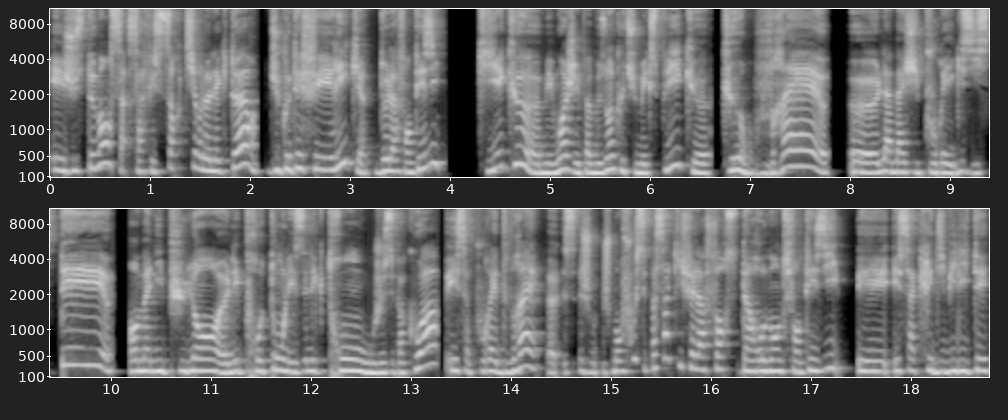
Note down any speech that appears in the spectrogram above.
Et justement, ça, ça fait sortir le lecteur du côté féerique de la fantaisie qui est que, mais moi j'ai pas besoin que tu m'expliques que en vrai la magie pourrait exister en manipulant les protons, les électrons ou je sais pas quoi, et ça pourrait être vrai. je, m'en fous, c'est pas ça qui fait la force d'un roman de fantaisie et, et sa crédibilité.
